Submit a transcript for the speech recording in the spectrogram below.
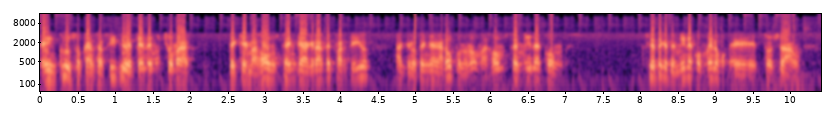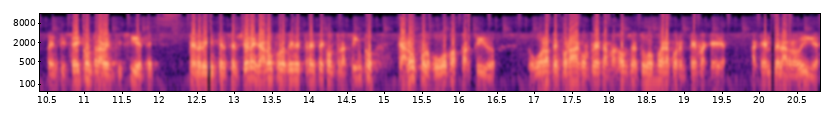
e incluso Kansas City depende mucho más de que Mahomes tenga grandes partidos a que lo tenga Garoppolo, ¿no? Mahomes termina con, fíjate que termina con menos eh, touchdown, 26 contra 27, pero en intercepciones Garoppolo tiene 13 contra 5, Garoppolo jugó más partidos, jugó la temporada completa, Mahomes estuvo fuera por el tema aquella, aquel de la rodilla,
